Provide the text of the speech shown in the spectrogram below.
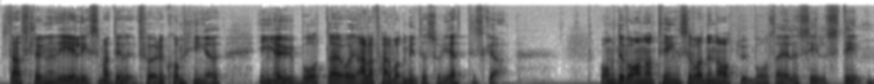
Statslögnen är liksom att det förekom inga, inga ubåtar och i alla fall var de inte sovjetiska. Om det var någonting så var det NATO-ubåtar eller sillstim.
